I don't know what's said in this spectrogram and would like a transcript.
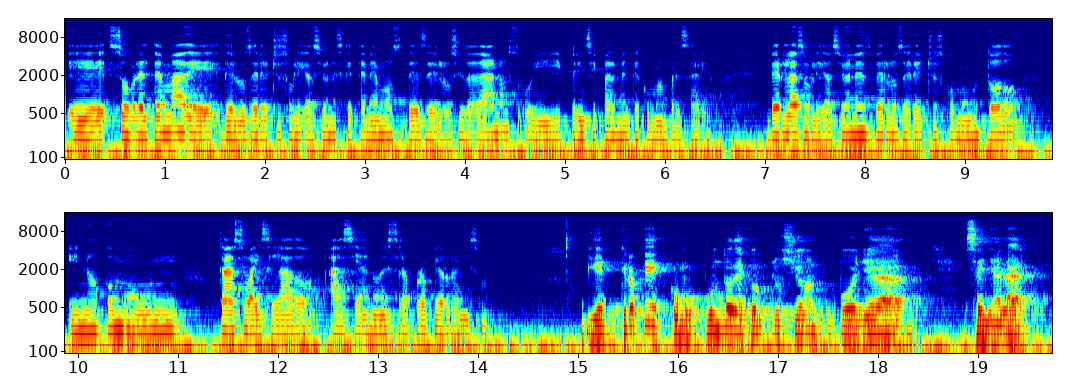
eh, sobre el tema de, de los derechos y obligaciones que tenemos desde los ciudadanos y principalmente como empresario ver las obligaciones, ver los derechos como un todo y no como un caso aislado hacia nuestro propio organismo. Bien, creo que como punto de conclusión voy a señalar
